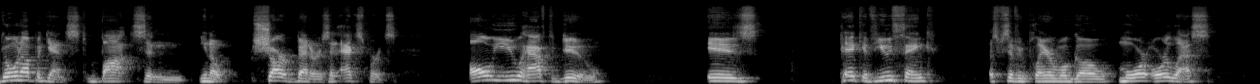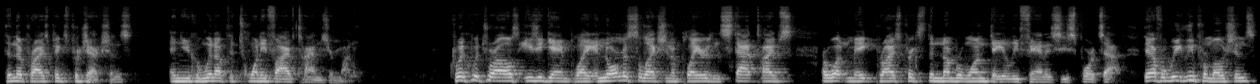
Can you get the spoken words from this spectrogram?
going up against bots and, you know, sharp betters and experts. All you have to do is pick if you think a specific player will go more or less than their prize picks projections, and you can win up to 25 times your money. Quick withdrawals, easy gameplay, enormous selection of players and stat types are what make Prize Picks the number one daily fantasy sports app. They offer weekly promotions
